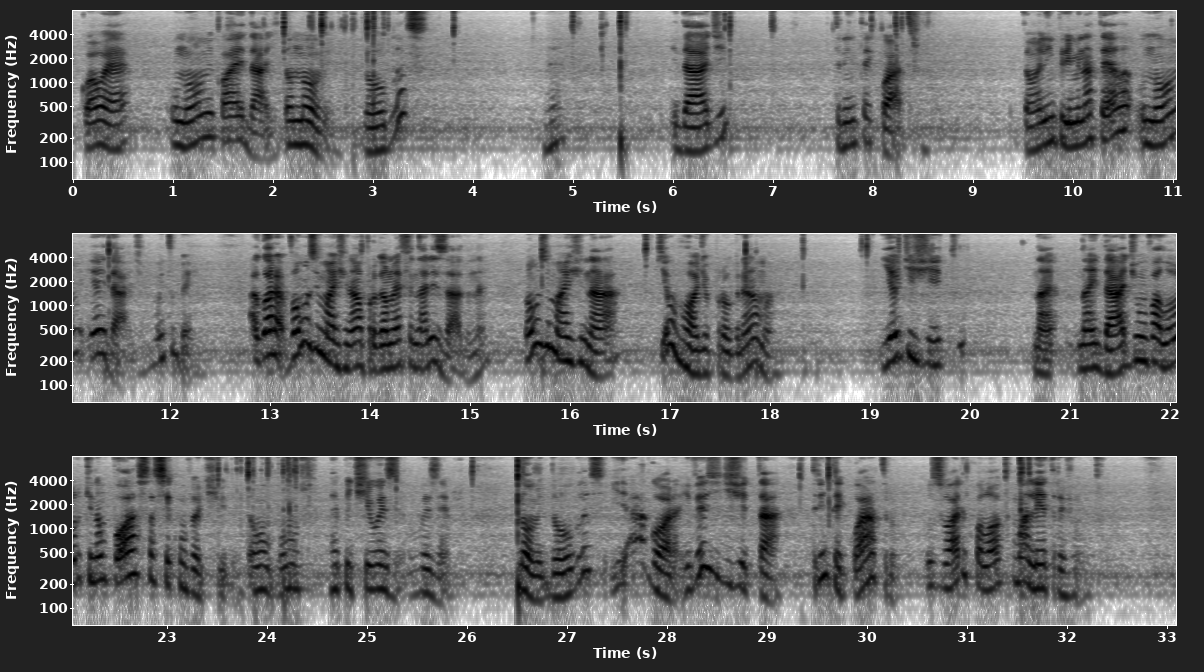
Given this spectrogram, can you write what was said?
qual é o nome e qual é a idade. Então, nome Douglas, né, idade 34. Então ele imprime na tela o nome e a idade. Muito bem. Agora, vamos imaginar, o programa é finalizado, né? Vamos imaginar que eu rode o programa e eu digito na, na idade um valor que não possa ser convertido. Então vamos repetir o, ex o exemplo. Nome Douglas e agora, em vez de digitar 34, o usuário coloca uma letra junto.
